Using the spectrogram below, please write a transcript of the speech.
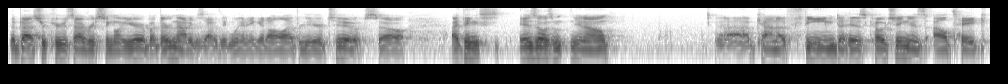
the best recruits every single year, but they're not exactly winning at all every year too. So I think Izzo's you know uh, kind of theme to his coaching is I'll take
